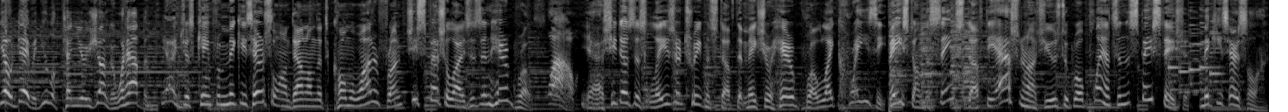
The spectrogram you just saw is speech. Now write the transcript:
Yo, David, you look 10 years younger. What happened? Yeah, I just came from Mickey's Hair Salon down on the Tacoma waterfront. She specializes in hair growth. Wow. Yeah, she does this laser treatment stuff that makes your hair grow like crazy, based on the same stuff the astronauts use to grow plants in the space station. Mickey's Hair Salon.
